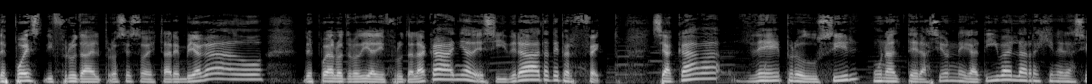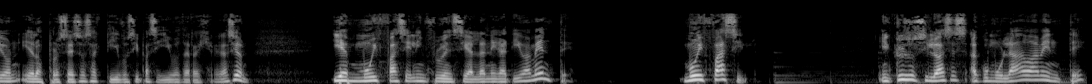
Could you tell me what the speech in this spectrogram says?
Después disfruta del proceso de estar embriagado, después al otro día disfruta la caña, deshidrátate, perfecto. Se acaba de producir una alteración negativa en la regeneración y en los procesos activos y pasivos de regeneración. Y es muy fácil influenciarla negativamente. Muy fácil. Incluso si lo haces acumuladamente,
